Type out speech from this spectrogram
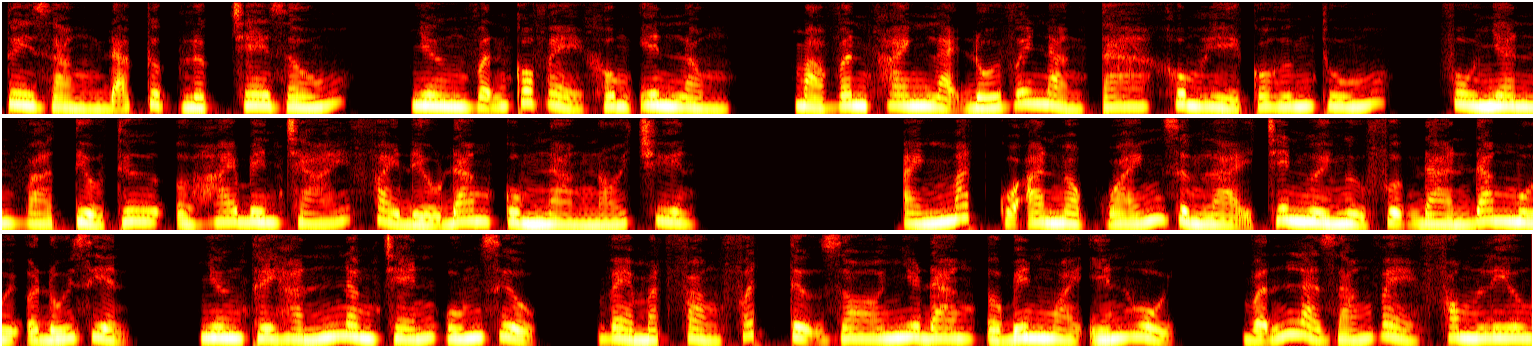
tuy rằng đã cực lực che giấu, nhưng vẫn có vẻ không yên lòng, mà Vân Khanh lại đối với nàng ta không hề có hứng thú, phu nhân và tiểu thư ở hai bên trái phải đều đang cùng nàng nói chuyện. Ánh mắt của An Ngọc Oánh dừng lại trên người ngự phượng đàn đang ngồi ở đối diện, nhưng thấy hắn nâng chén uống rượu, vẻ mặt phẳng phất tự do như đang ở bên ngoài yến hội, vẫn là dáng vẻ phong lưu,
